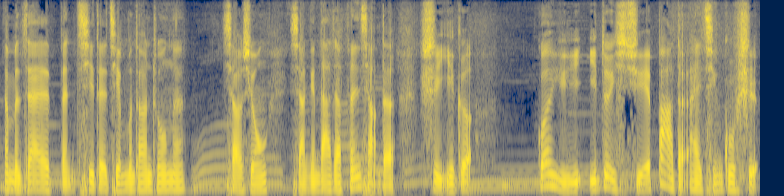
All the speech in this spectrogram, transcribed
那么在本期的节目当中呢，小熊想跟大家分享的是一个关于一对学霸的爱情故事。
